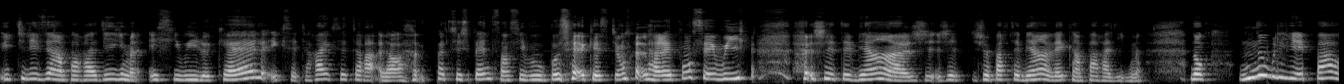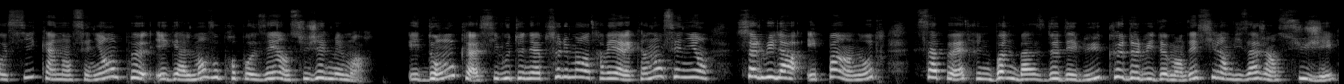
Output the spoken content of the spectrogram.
utiliser un paradigme et si oui, lequel, etc., etc. Alors, pas de suspense, hein, si vous vous posez la question, la réponse est oui. J'étais bien, euh, je partais bien avec un paradigme. Donc, n'oubliez pas aussi qu'un enseignant peut également vous proposer un sujet de mémoire. Et donc, si vous tenez absolument à travailler avec un enseignant, celui-là et pas un autre, ça peut être une bonne base de début que de lui demander s'il envisage un sujet,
